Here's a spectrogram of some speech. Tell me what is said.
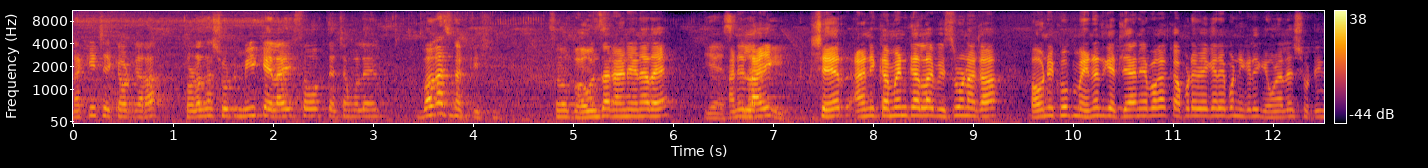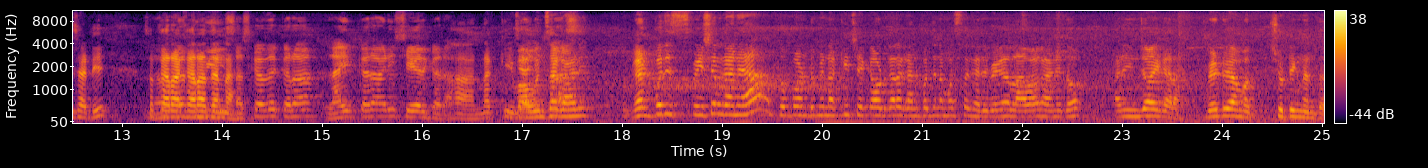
नक्की चेकआउट करा. थोडासा शूट मी केला आहे सो त्याच्यामुळे बघाच नक्की. सो भाऊंचा गाणं येणार आहे. आणि लाईक शेअर आणि कमेंट करायला विसरू नका. भाऊनी खूप मेहनत घेतली. आणि बघा कपडे वगैरे पण इकडे घेऊन आले शूटिंगसाठी सो करा करा त्यांना. सबस्क्राईब करा लाईक करा आणि शेअर करा. हा नक्की. भाऊंचा गाणी. गणपती स्पेशल गाणे हा. तो पण तुम्ही नक्की चेकआउट करा. गणपतीला मस्त घरी वेगळा लावा गाणी तो. आणि एन्जॉय करा. भेटूया मग शूटिंग नंतर.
